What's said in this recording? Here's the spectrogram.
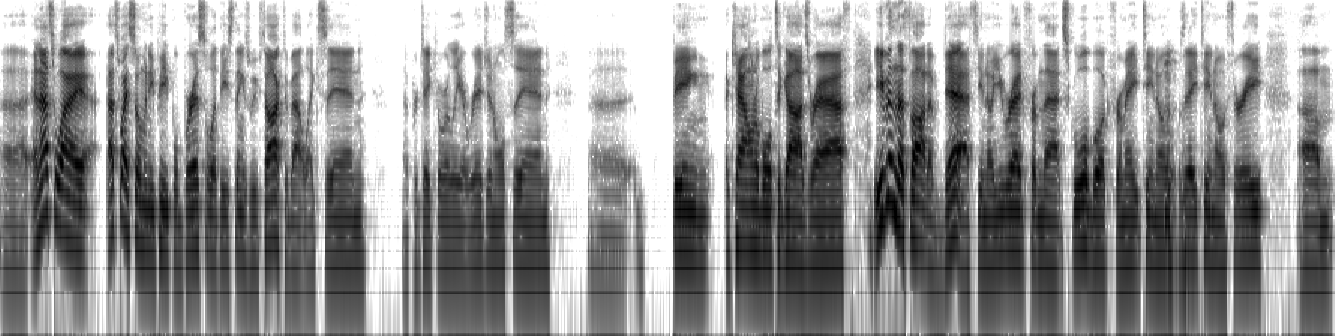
uh, and that's why that's why so many people bristle at these things we've talked about, like sin, uh, particularly original sin, uh, being accountable to God's wrath, even the thought of death. You know, you read from that school book from 18 mm-hmm. was 1803. Um,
